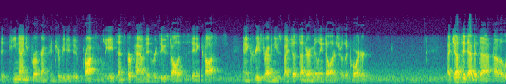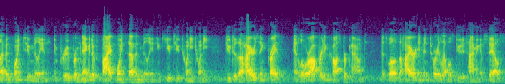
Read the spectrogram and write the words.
the T90 program contributed to approximately 8 cents per pound in reduced all-in sustaining costs and increased revenues by just under a million dollars for the quarter. Adjusted EBITDA of 11.2 million improved from negative 5.7 million in Q2 2020 due to the higher zinc price and lower operating cost per pound, as well as the higher inventory levels due to timing of sales.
